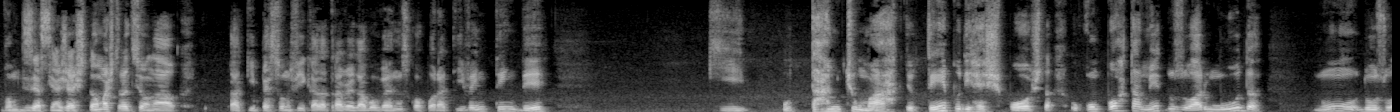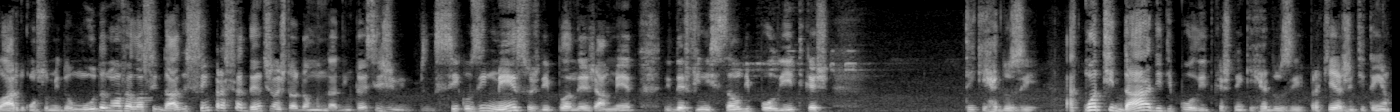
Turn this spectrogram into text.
vamos dizer assim a gestão mais tradicional aqui personificada através da governança corporativa é entender que o time to market, o tempo de resposta, o comportamento do usuário muda no, do usuário, do consumidor, muda numa velocidade sem precedentes na história da humanidade. Então, esses ciclos imensos de planejamento, de definição de políticas, tem que reduzir. A quantidade de políticas tem que reduzir para que a gente tenha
